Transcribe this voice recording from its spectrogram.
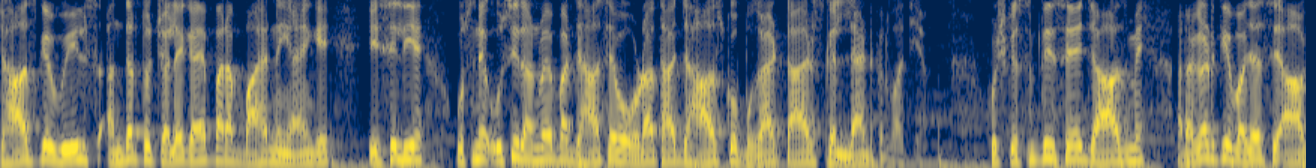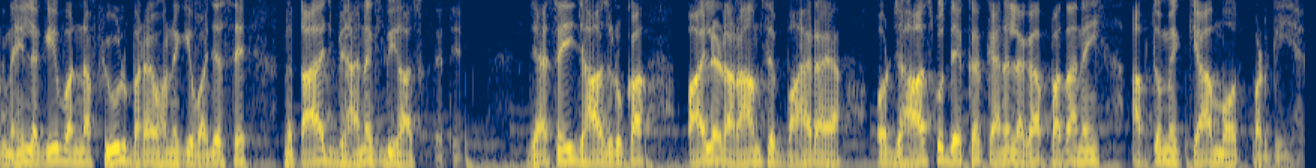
जहाज़ के व्हील्स अंदर तो चले गए, पर अब बाहर नहीं आएँगे। इसीलिए उसने उसी रनवे पर जहाँ से वो उड़ा था, जहाज़ को बगैर टायर्स के लैंड करवा दिया। खुशकिस्मती से जहाज़ में रगड़ की वजह से आग नहीं लगी, वरना फ्यूल भरे होने की वजह से नतज भयानक भी आ सकते थे। जैसे ही जहाज़ रुका पायलट आराम से बाहर आया और जहाज़ को देखकर कहने लगा, पता नहीं, अब तुम्हें क्या मौत पड़ गई है?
